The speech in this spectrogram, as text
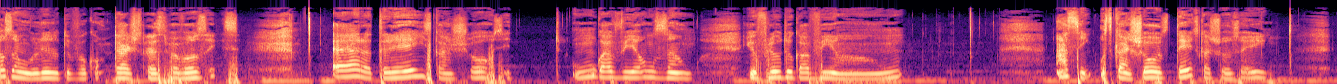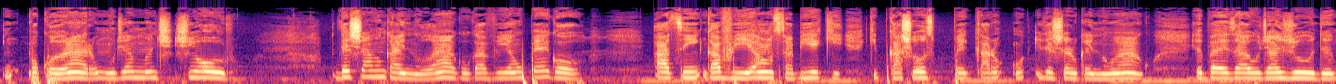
Eu sou o Lilo que vou contar a história pra vocês. Era três cachorros e um gaviãozão. E o filho do gavião. Assim, os cachorros, três cachorros aí, procuraram um diamante de ouro. Deixaram cair no lago, o gavião pegou. Assim, gavião sabia que, que cachorros pegaram e deixaram cair no lago e precisavam de ajuda.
